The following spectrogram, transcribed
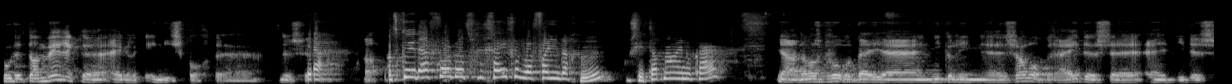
hoe het dan werkt eigenlijk in die sport. dus, ja. Wat kun je daar een voorbeeld van geven waarvan je dacht, hm, hoe zit dat nou in elkaar? Ja, dat was bijvoorbeeld bij uh, Nicolien uh, dus, uh, die dus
